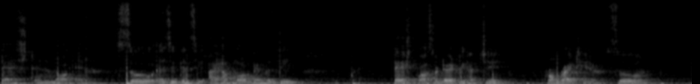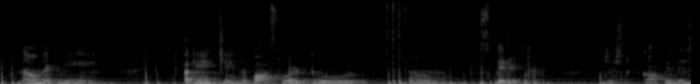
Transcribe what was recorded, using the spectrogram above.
test and log in. So as you can see I have logged in with the test password that we have changed from right here. So now let me again change the password to um, spirit just copy this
